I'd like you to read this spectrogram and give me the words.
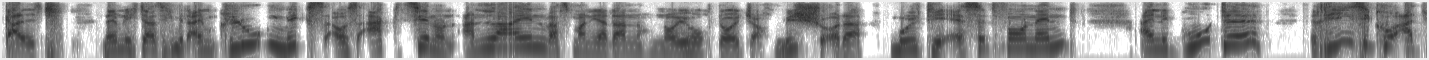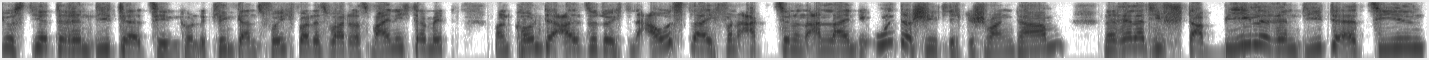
galt. Nämlich, dass ich mit einem klugen Mix aus Aktien und Anleihen, was man ja dann neuhochdeutsch auch Misch- oder Multi-Asset-Fonds nennt, eine gute risikoadjustierte Rendite erzielen konnte. Klingt ganz furchtbar, das Wort. Was meine ich damit? Man konnte also durch den Ausgleich von Aktien und Anleihen, die unterschiedlich geschwankt haben, eine relativ stabile Rendite erzielen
